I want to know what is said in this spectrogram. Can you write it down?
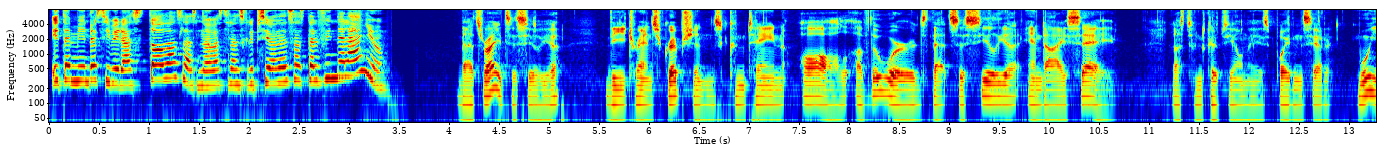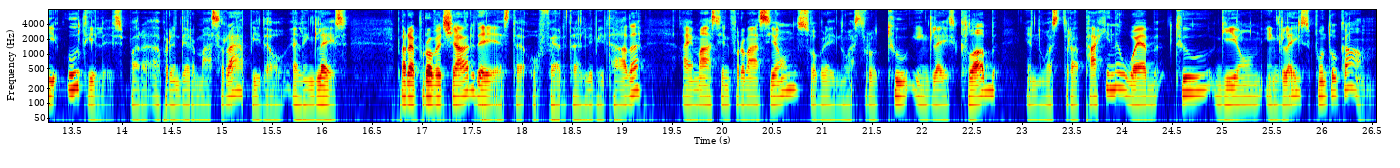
y también recibirás todas las nuevas transcripciones hasta el fin del año. That's right, Cecilia. The transcriptions contain all of the words that Cecilia and I say. Las transcripciones pueden ser muy útiles para aprender más rápido el inglés. Para aprovechar de esta oferta limitada, hay más información sobre nuestro Tu Inglés Club en nuestra página web tu-inglés.com.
